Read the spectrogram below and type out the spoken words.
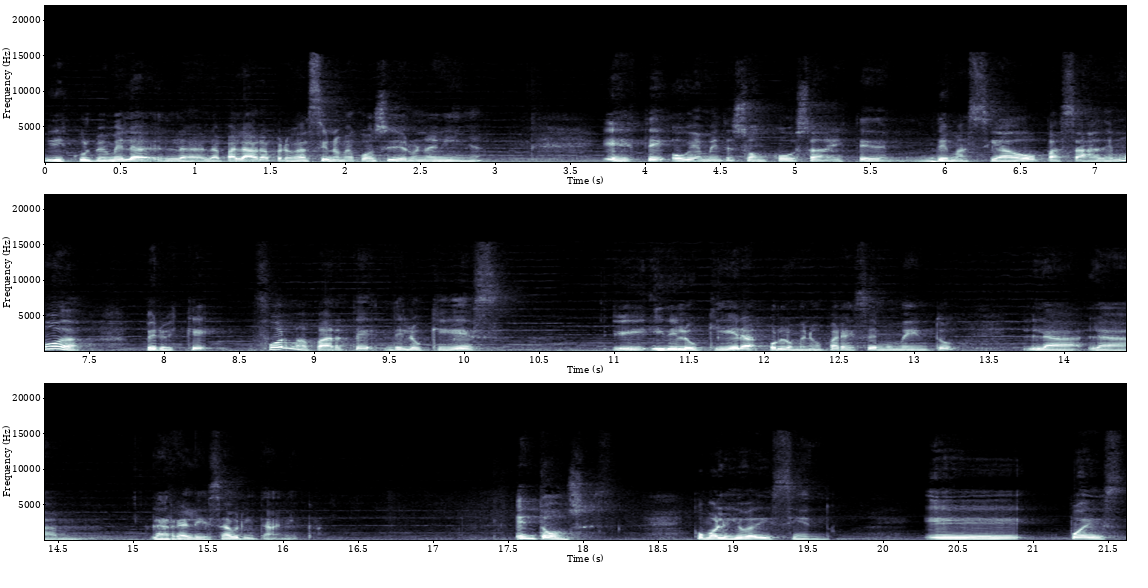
y discúlpeme la, palabra, pero es así, no me considero una niña. Este, obviamente son cosas este, demasiado pasadas de moda, pero es que forma parte de lo que es eh, y de lo que era, por lo menos para ese momento, la, realeza británica. Entonces, como les iba diciendo, eh, pues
